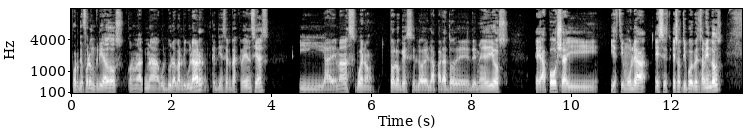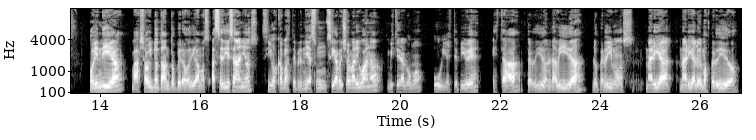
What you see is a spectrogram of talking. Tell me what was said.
porque fueron criados con una, una cultura particular que tiene ciertas creencias y además, bueno, todo lo que es lo del aparato de, medios eh, apoya y, y estimula ese- esos tipos de pensamientos. Hoy en día, va, ya hoy no tanto, pero digamos, hace 10 años, si vos capaz te prendías un cigarrillo de marihuana, viste, era como, uy, este pibe está perdido en la vida, lo perdimos, María, María lo hemos perdido,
